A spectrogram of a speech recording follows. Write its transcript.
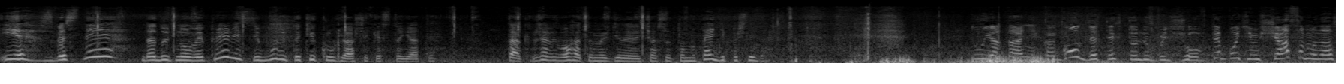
І з весни дадуть новий приріст і будуть такі кругляшики стояти. Так, вже багато ми вділили часу тому теді, пішли далі. Туя Даніка Гол для тих, хто любить жовте. Потім з часом у нас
